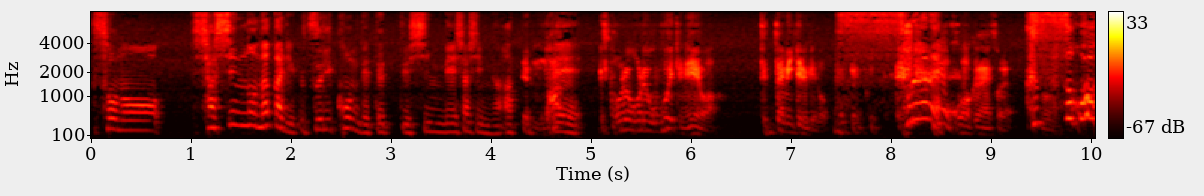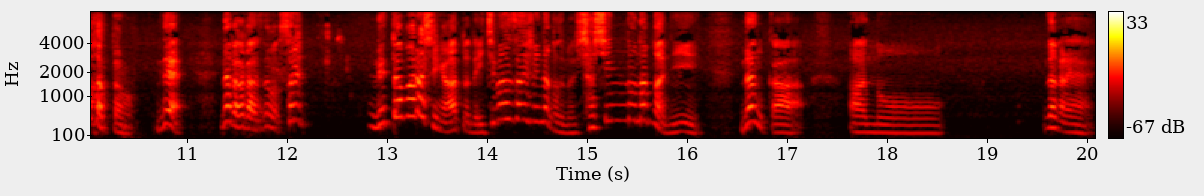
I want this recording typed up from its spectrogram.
その、写真の中に写り込んでてっていう心霊写真があって、えまそれ俺覚えてねえわ。絶対見てるけど。それがね、怖くないそれ。くっそ怖かったの。で、なんかだから、でもそれ、ネタばらしが後で一番最初になんかその写真の中になんかあのーなんかね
